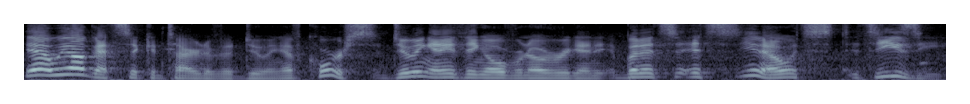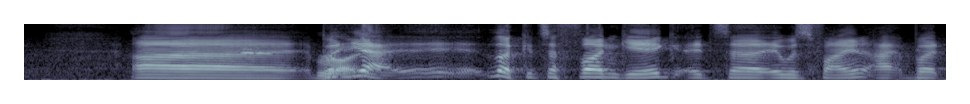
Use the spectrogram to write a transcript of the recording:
Yeah, we all got sick and tired of it doing. Of course, doing anything over and over again. But it's it's you know it's it's easy. Uh, but Right. yeah, i- look, it's a fun gig. It's uh, it was fine. I, but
